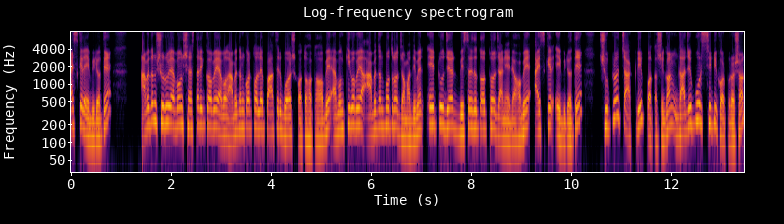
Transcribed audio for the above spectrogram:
আজকের এই ভিডিওতে আবেদন শুরু এবং শেষ তারিখ কবে এবং আবেদন করতে হলে পাঁচের বয়স কত হতে হবে এবং কীভাবে আবেদনপত্র জমা দিবেন, এ টু জেড বিস্তারিত তথ্য জানিয়ে দেওয়া হবে আজকের এই ভিডিওতে। সুপ্রিয় চাকরি প্রত্যাশীগণ, গাজীপুর সিটি কর্পোরেশন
